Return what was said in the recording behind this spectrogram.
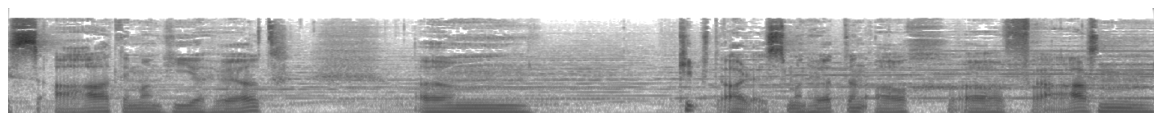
SA, den man hier hört, ähm, kippt alles. Man hört dann auch äh, Phrasen,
